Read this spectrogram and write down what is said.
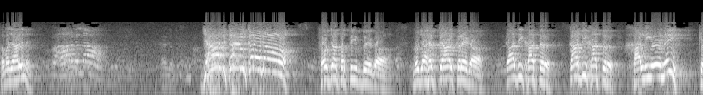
سمجھ آ رہی نے جہاز قائم کرے گا، فوجا ترتیب دے گا، مجاہد تیار کرے گا۔ کادی خاطر کادی خاطر، خالی یہ نہیں کہ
